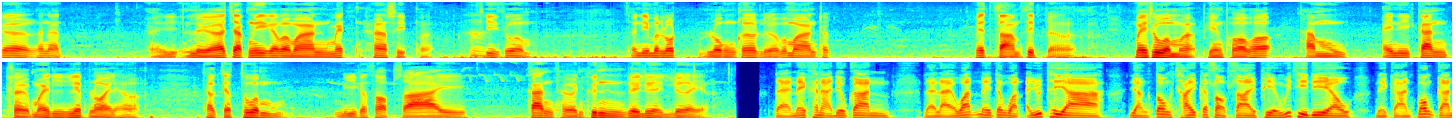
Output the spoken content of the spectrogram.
ก็ขนาดไอ้เหลือจากนี่ก็ประมาณเม็ดห้าสิบอะที่ท่วมตอนนี้มันลดลงก็เหลือประมาณสักเม็ดสามสิบแล้วอะไม่ท่วมอะเพียงพอเพราะทำ ไอ้นี่กั้นเสริมไว้เรียบร้อยแล้วถ้าจะท่วมมีกระสอบทรายกั้นเทินขึ้นเรื่อยๆเรื่อยๆแต่ในขณะเดียวกันหลาย ๆ วัดในจังหวัดอยุธยายังต้องใช้กระสอบทรายเพียงวิธีเดียว ในการป้องกัน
